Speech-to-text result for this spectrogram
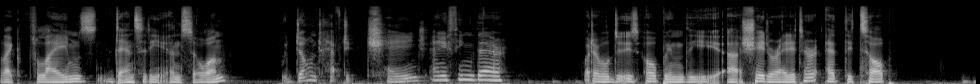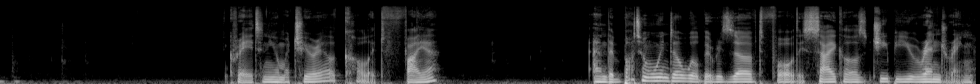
like flames, density, and so on. We don't have to change anything there. What I will do is open the uh, shader editor at the top, create a new material, call it fire, and the bottom window will be reserved for the Cycles GPU rendering.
